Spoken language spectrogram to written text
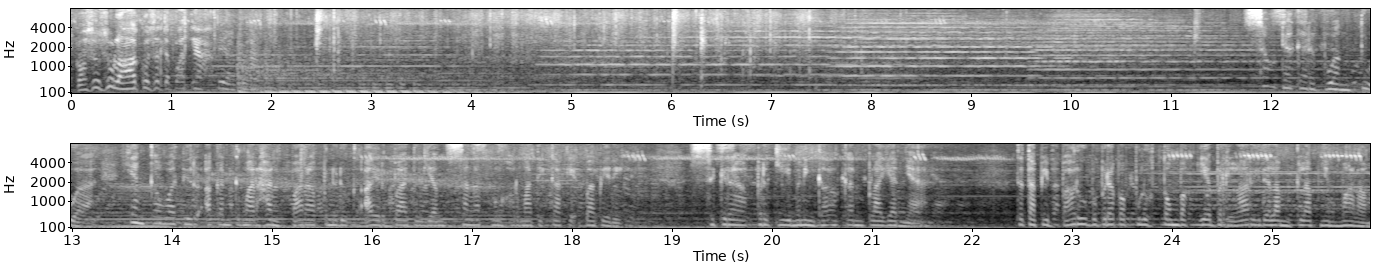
Kau susulah aku secepatnya. ya, Tuan. Buang tua yang khawatir akan kemarahan para penduduk air batu yang sangat menghormati kakek Babirik segera pergi meninggalkan pelayannya. Tetapi baru beberapa puluh tombak ia berlari dalam gelapnya malam,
